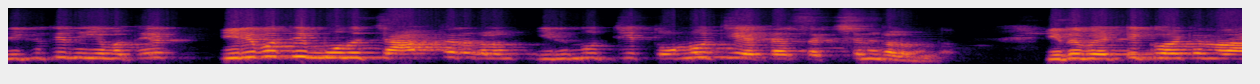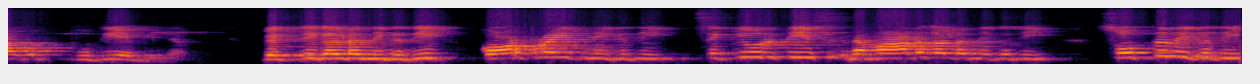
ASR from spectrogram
നികുതി നിയമത്തിൽ ഇരുപത്തിമൂന്ന് ചാപ്റ്ററുകളും ഇരുന്നൂറ്റി തൊണ്ണൂറ്റിയെട്ട് സെക്ഷനുകളുമുണ്ട്. ഇത് വെട്ടിക്കുറയ്ക്കുന്നതാകും പുതിയ ബില്ല്. വ്യക്തികളുടെ നികുതി കോർപ്പറേറ്റ് നികുതി സെക്യൂരിറ്റീസ് ഇടപാടുകളുടെ നികുതി സ്വത്ത് നികുതി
